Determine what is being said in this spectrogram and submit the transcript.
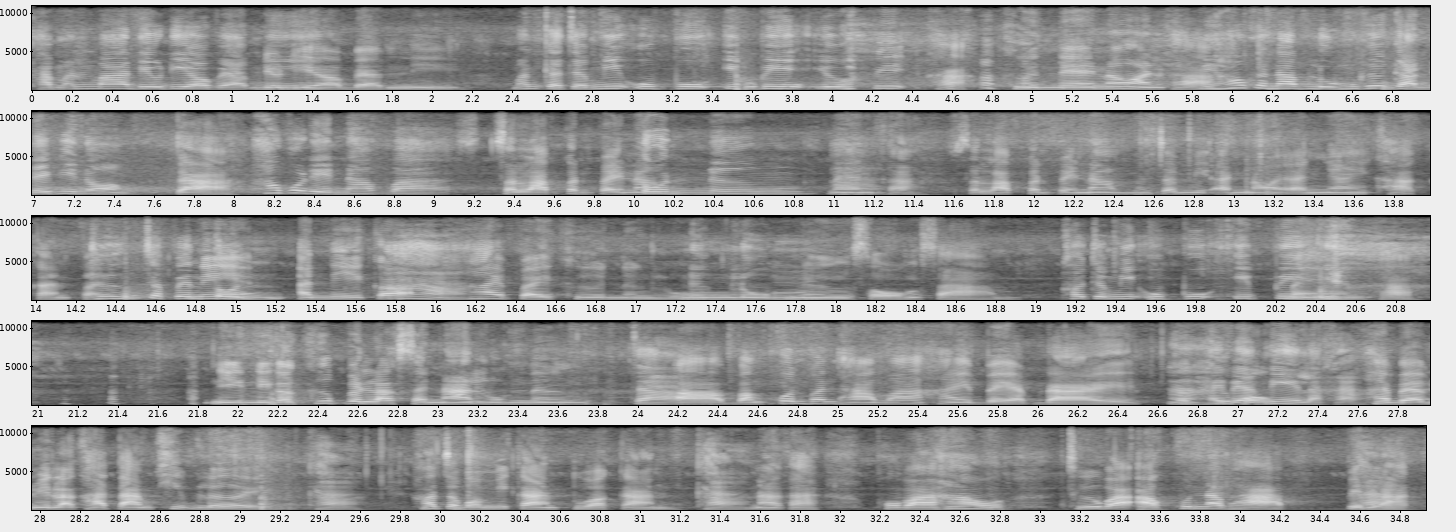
ถ้ามันมาเดียวๆแบบเดีนี้ยวเดียวๆแบบนี้ มันก็จะมีอุปุอิปิอยู่ปิค่ะ คืนแน่นอนค่ะนี่เฮาก็นับหลุมคือกันได้พี่น้องจ้ะเฮาบ่ได้นับว่าสลับกันไปนะต้นหนึ่งแม่นค่ะ สลับกันไปน้ำมันจะมีอันน้อยอันใหญ่ค่ะกันไป ถึงจะเป็นต้นอันนี้ก็อ่าให้ไปคือหนึ่งหลุมหนึ่งหลุมหนึ่งสองสามเขาจะมีอุปุอิปิแม่นค่ะนี่นี่ก็คือเป็นลักษณะหลุมหนึ่งจ้ะอ่าบางคนเพิ่นถามว่าให้แบบใดอ่าก็คือให้แบบนี้ล่ะค่ะให้แบบนี้ราคาตามคลิปเลยค่ะ เขาจะบ่มีการตัวกันค่ะนะคะ เพราะว่าเฮาถือว่าเอาคุณภาพเป็นค่ะหลัก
